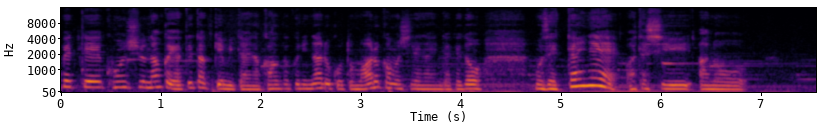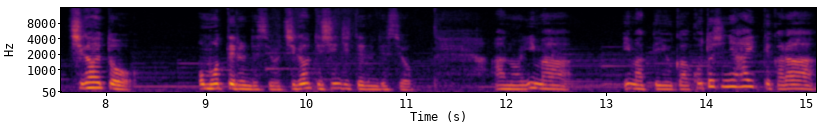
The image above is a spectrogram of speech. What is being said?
べて今週なんかやってたっけ？みたいな感覚になることもあるかもしれないんだけどもう絶対ね私あの違うと思ってるんですよ違うって信じてるんですよ。あの今今っていうか今年に入ってから、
